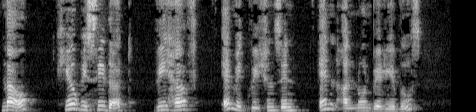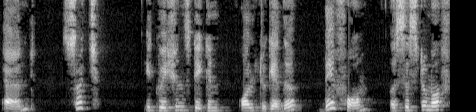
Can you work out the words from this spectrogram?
Now, here we see that we have m equations in n unknown variables and such equations taken all together, they form a system of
